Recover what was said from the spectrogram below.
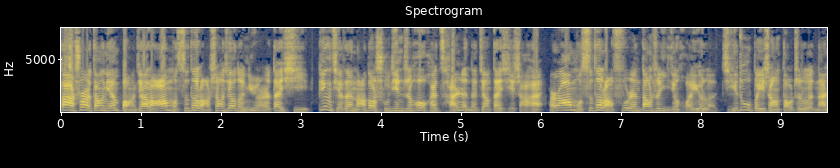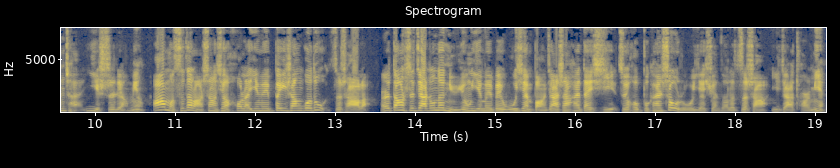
大帅当年绑架了阿姆斯特朗上校的女儿黛西，并且在拿到赎金之后还残忍的将黛西杀害。而阿姆斯特朗夫人当时已经怀孕了，极度悲伤导致了难产一尸。两命。阿姆斯特朗上校后来因为悲伤过度自杀了，而当时家中的女佣因为被诬陷绑架杀害黛西，最后不堪受辱也选择了自杀，一家团灭。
